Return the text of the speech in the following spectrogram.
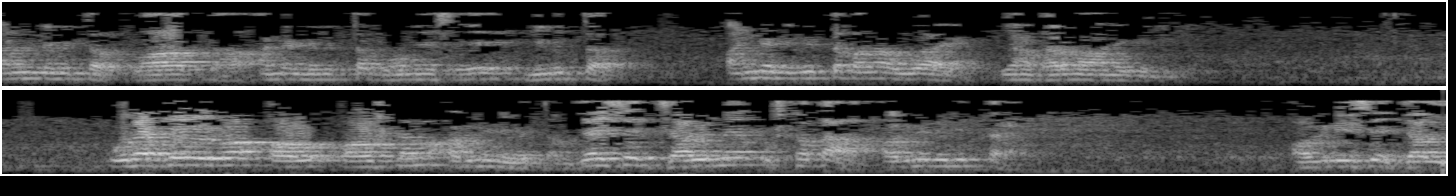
अन्य निमित्तवाद का अन्य निमित्तक होने से निमित्त, अन्य निमित्त बना हुआ है, यहाँ धर्म आने के लिए। उदके औष्णम अग्नि निमित्तम। जैसे जल में उष्णता, अग्नि निमित्त है। अग्नि से जल,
